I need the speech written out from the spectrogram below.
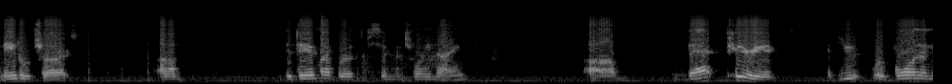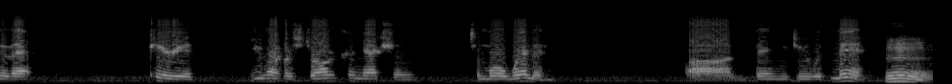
natal chart, um, the day of my birth, December 29th, um, that period, if you were born under that period, you have a strong connection to more women uh, than you do with men. Mm.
